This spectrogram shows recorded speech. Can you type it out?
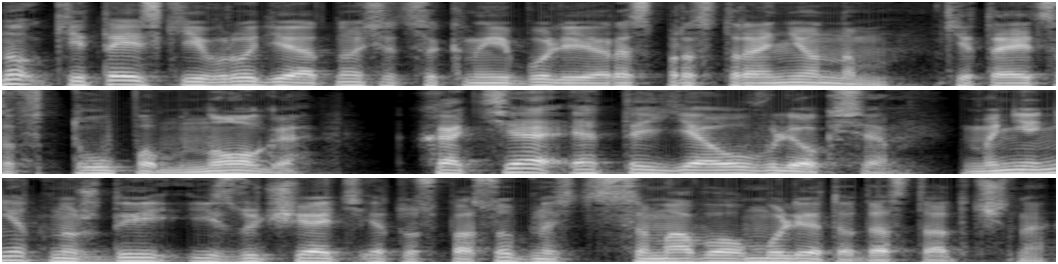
Но китайские вроде относятся к наиболее распространенным. Китайцев тупо много. Хотя это я увлекся. Мне нет нужды изучать эту способность самого амулета достаточно.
